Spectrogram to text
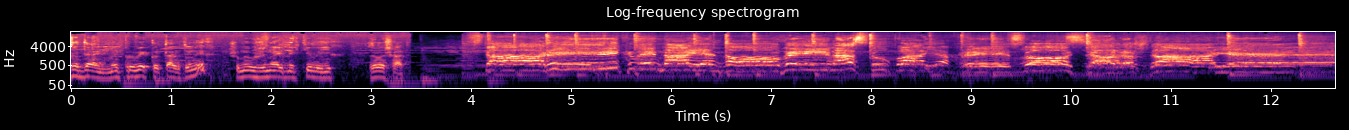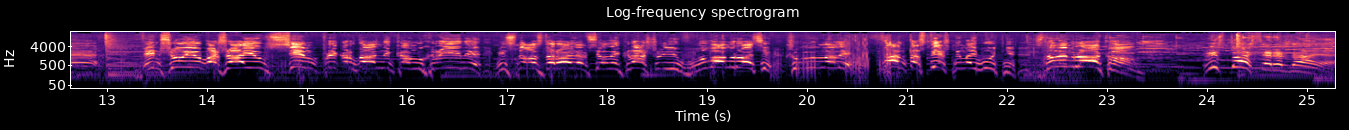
За день ми привикли так до них, що ми вже навіть не хотіли їх залишати. Старий рік минає, новий наступає, Христос рождає. Віншую, бажаю всім прикордонникам України міцного здоров'я, всього найкращого і в новому році, щоб ви мали фантастичне майбутнє. З Новим роком! Христос рождає.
